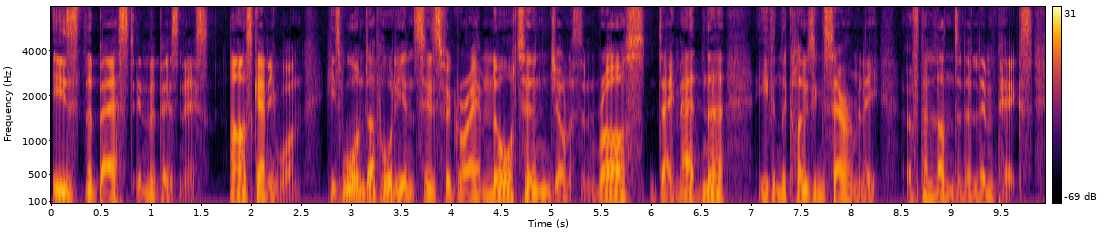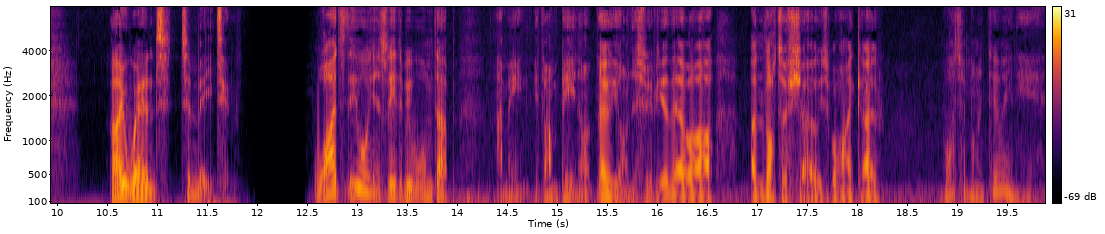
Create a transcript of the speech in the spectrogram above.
is the best in the business. Ask anyone. He's warmed up audiences for Graham Norton, Jonathan Ross, Dame Edna, even the closing ceremony of the London Olympics. I went to meet him. Why does the audience need to be warmed up? I mean, if I'm being very honest with you, there are a lot of shows where I go, What am I doing here?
